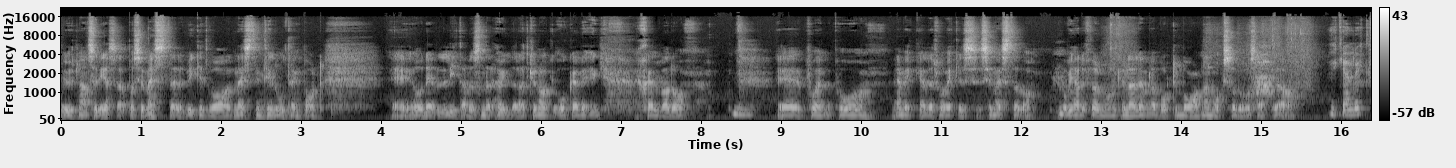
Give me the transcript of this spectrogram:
utlandsresa på semester vilket var nästintill otänkbart. Eh, och det är väl lite av en sån där höjdare att kunna åka iväg själva då mm. eh, på, en, på en vecka eller två veckors semester då. Och vi hade förmånen att kunna lämna bort barnen också då. Så att, ja. Vilken lyx!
